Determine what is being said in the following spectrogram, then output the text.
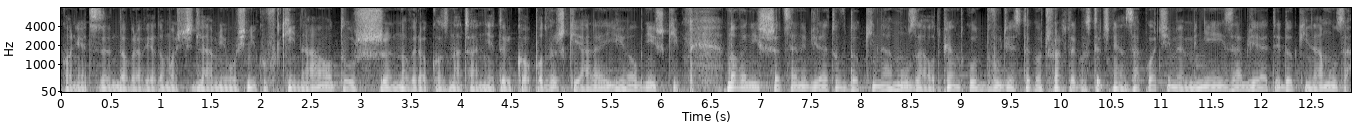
Koniec dobra wiadomość dla miłośników kina. Otóż nowy rok oznacza nie tylko podwyżki, ale i obniżki. Nowe niższe ceny biletów do kina Muza od piątku 24 stycznia zapłacimy mniej za bilety do kina Muza.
